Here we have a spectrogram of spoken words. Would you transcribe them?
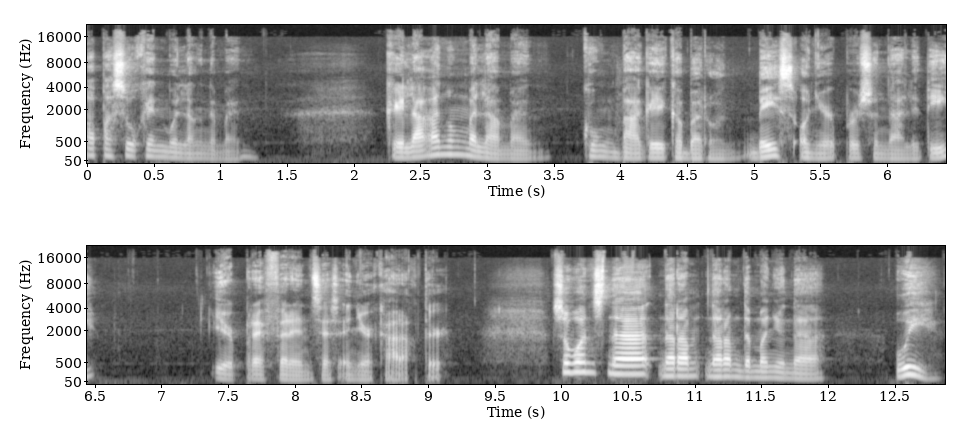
Papasukin mo lang naman. Kailangan mong malaman kung bagay ka ba ron based on your personality, your preferences, and your character. So once na naram, naramdaman nyo na, uy,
